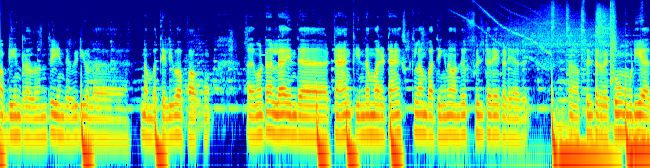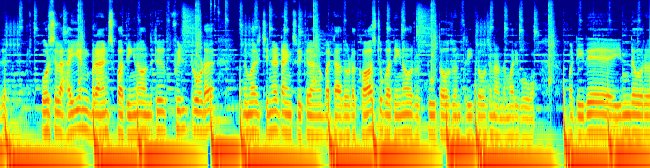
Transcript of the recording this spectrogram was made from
அப்படின்றது வந்து இந்த வீடியோவில் நம்ம தெளிவாக பார்ப்போம். அது மட்டும் இல்லை இந்த டேங்க் இந்த மாதிரி டேங்க்ஸ்க்கெலாம் பார்த்திங்கன்னா வந்து ஃபில்டரே கிடையாது. ஃபில்டர் வைக்கவும் முடியாது. ஒரு சில ஹை அண்ட் பிராண்ட்ஸ் பார்த்திங்கன்னா வந்துட்டு ஃபில்டரோட இந்த மாதிரி சின்ன டேங்க்ஸ் விற்கிறாங்க பட் அதோட காஸ்ட்டு பார்த்திங்கன்னா ஒரு டூ தௌசண்ட் த்ரீ தௌசண்ட் அந்த மாதிரி போகும். பட் இதே இந்த ஒரு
